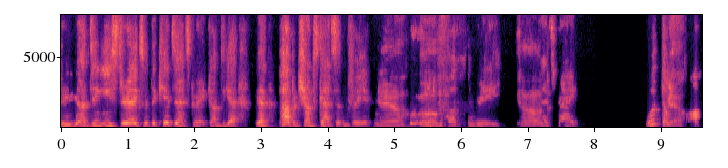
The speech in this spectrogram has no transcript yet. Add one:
Are you hunting Easter eggs with the kids? That's great. Come together. Yeah, Papa Trump's got something for you. Yeah. World Ugh, War Three. God. That's right. What the Yeah. fuck?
